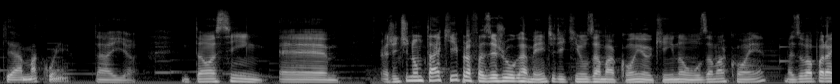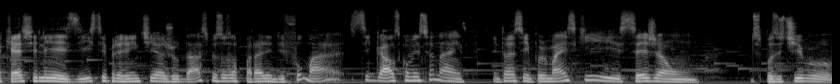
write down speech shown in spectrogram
que é a maconha. Tá aí, ó. Então, assim, é, a gente não tá aqui para fazer julgamento de quem usa maconha ou quem não usa maconha, mas o Vaporacast ele existe pra gente ajudar as pessoas a pararem de fumar cigarros convencionais. Então, assim, por mais que seja um dispositivo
